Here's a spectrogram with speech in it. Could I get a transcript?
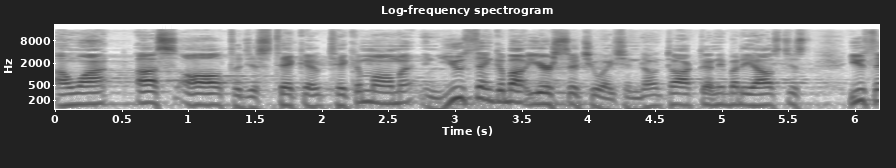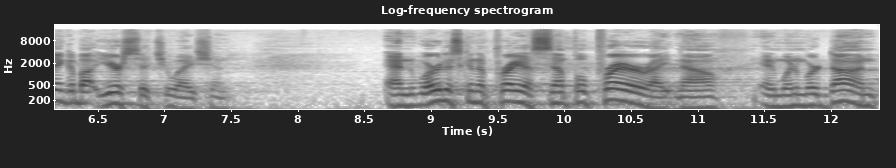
I want us all to just take a, take a moment and you think about your situation. Don't talk to anybody else, just you think about your situation. And we're just going to pray a simple prayer right now. And when we're done,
